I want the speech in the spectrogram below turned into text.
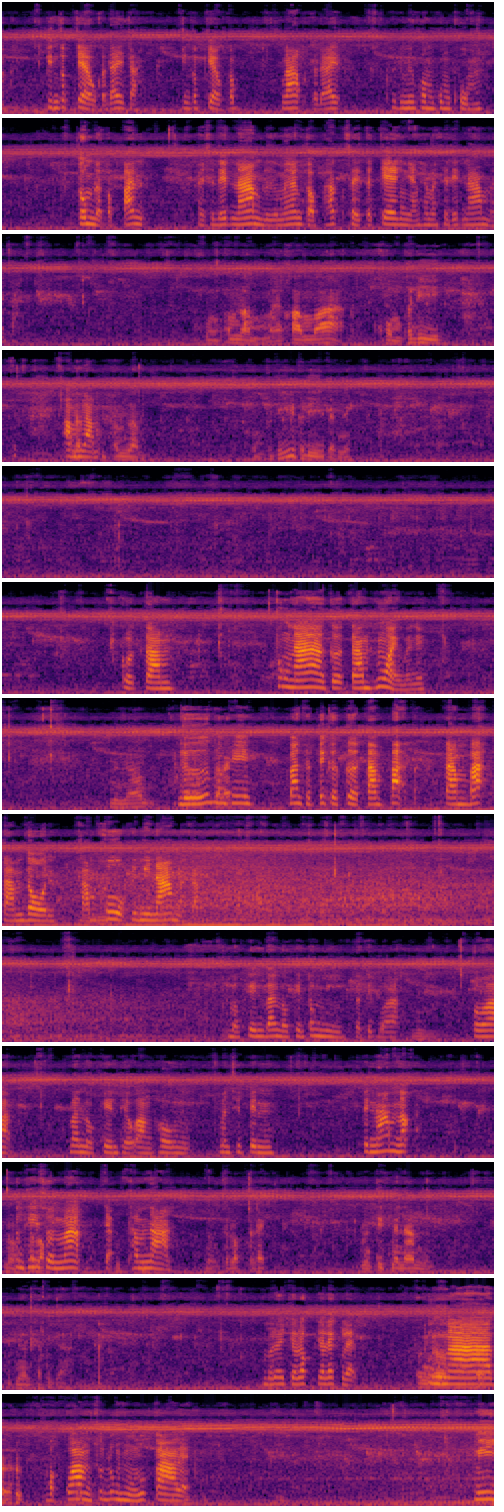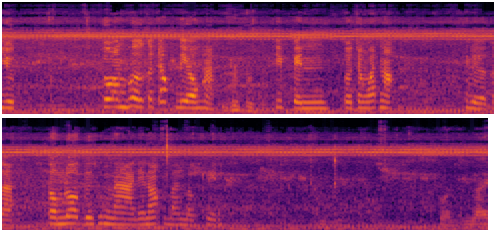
กินกับแจ่วก็ได้จ้ะ กินกับแจ่วกับลาบก็ได้ก็จะมีความขมๆ ต้มแล้วก็ปั้น ให้เสด็จน้ำหรือไม่งั้นก็พักใส่ตะแกรงอย่างให้มันเสด็จน้ำมาจ้ะขมอำลำหมายความว่า ขมพอดีอำลอำลำขมพอดีพอดีแบบนี้ เกิดตามทุ่งนาเกิดตามห้วยแบบนี้มีน้ำหรือบางทีบ้านสติ๊กก็เกิดตามปะตามบะตามโดน ตามโคกที่มีน้ำอะจ้ะบอกเคนบ้านบอกเคนต้องมีสติกว่าอืมเพราะว่าบ้านบอกเคนแถวอ่างทองนี่มันจะเป็นเป็นน้ำเนาะหนองพื้นที่ตะล็อกส่วนมากจะทำนาหนองตะล็อกตะเล็ก มันติดแม่น้ำหนึ่งติดแม่น้ำเจ้าพระยา บ่ได้จะล็อกจะเล็กแหละเอิ่งทุ่งเด้อนาบักกว้างสุดลุงหูลูกกาแหละ มีอยู่ตัวอำเภอกระจอกเดียวค่ะ ที่เป็นตัวจังหวัดเนาะที่เหลือก็ตอมรอบด้วยทุ่งนาเด้เนาะบ้านบอกเคนสวนทำไร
